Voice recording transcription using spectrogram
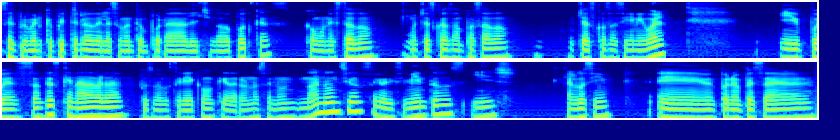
es el primer capítulo de la segunda temporada del chingado podcast. Como han estado, muchas cosas han pasado, muchas cosas siguen igual. Y pues antes que nada, ¿verdad? Pues me gustaría como que dar unos no anuncios, agradecimientos, ish, algo así. Eh, para empezar,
